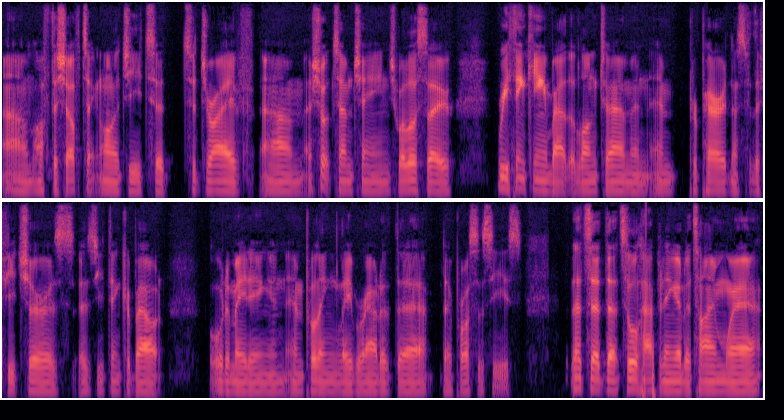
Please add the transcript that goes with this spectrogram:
um, off the shelf technology to, to drive um, a short term change while also rethinking about the long term and, and preparedness for the future as, as you think about automating and, and pulling labor out of their, their processes. That said, that's all happening at a time where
